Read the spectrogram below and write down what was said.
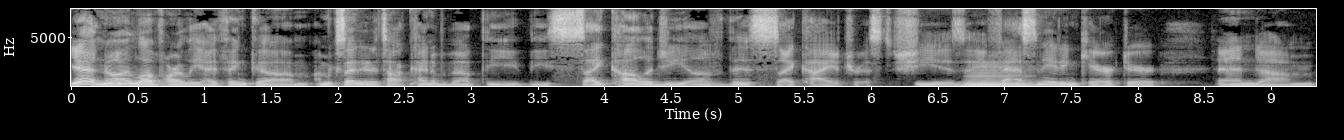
Yeah, no, I love Harley. I think um, I'm excited to talk kind of about the the psychology of this psychiatrist. She is a fascinating character and um,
